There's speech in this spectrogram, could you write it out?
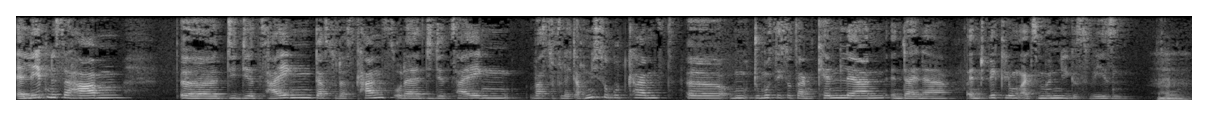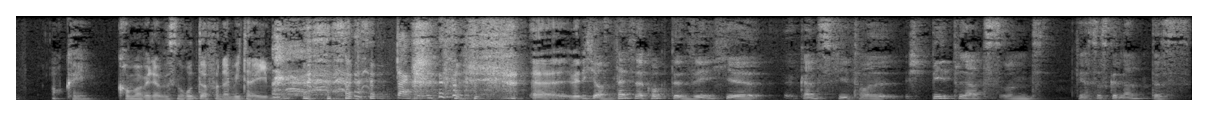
Erlebnisse haben, äh, die dir zeigen, dass du das kannst oder die dir zeigen, was du vielleicht auch nicht so gut kannst. Äh, du musst dich sozusagen kennenlernen in deiner Entwicklung als mündiges Wesen. Okay, kommen wir wieder ein bisschen runter von der Metaebene. Danke. äh, wenn ich hier aus dem Fenster gucke, dann sehe ich hier ganz viel toll Spielplatz und wie hast du das genannt? Das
